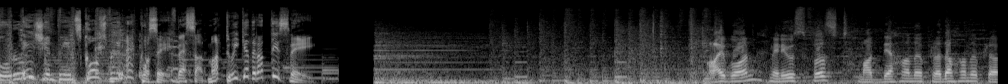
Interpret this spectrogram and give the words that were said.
බොරු. Asian Paints Causeway Aquasave වැස්සත් මට්ටුවෙක් ගෙදරත් තිස්නේ. අයිබෝන් මෙනිවස් ෆස්ට් මධ්‍යහන ප්‍රධාන ප්‍ර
